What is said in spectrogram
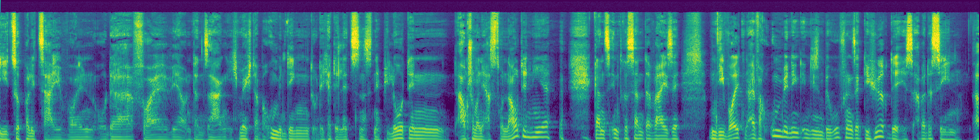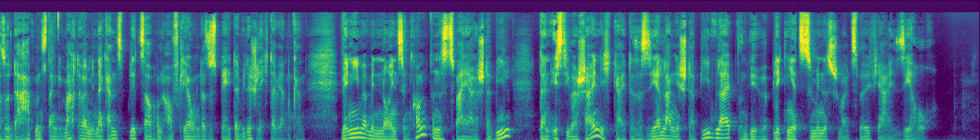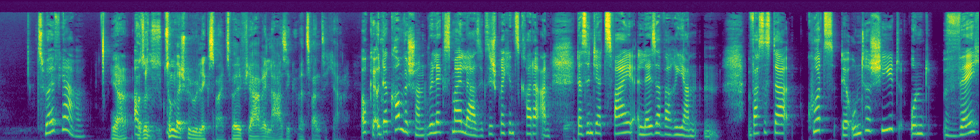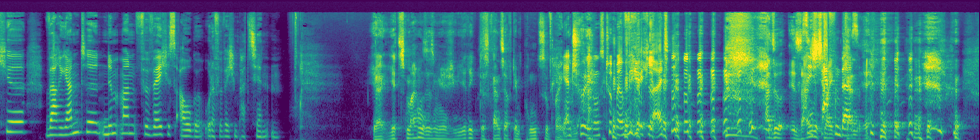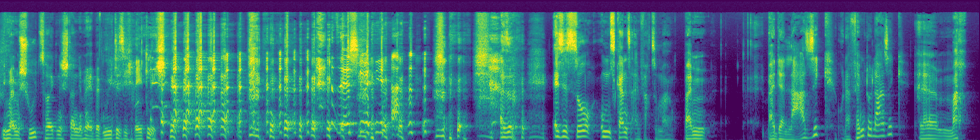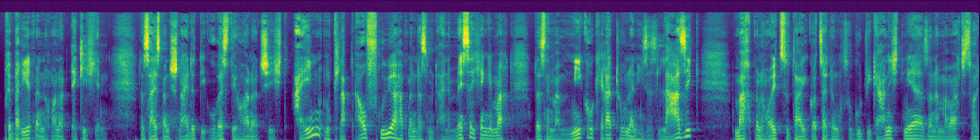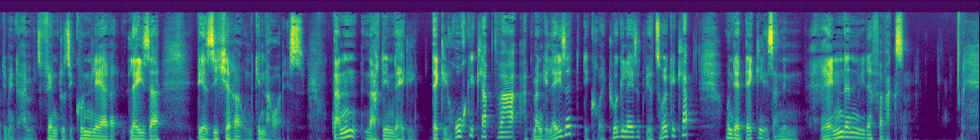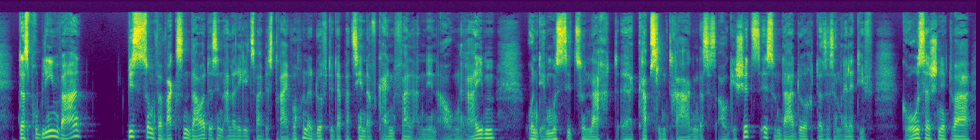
die zur Polizei wollen oder Feuerwehr und dann sagen, ich möchte aber unbedingt, oder ich hatte letztens eine Pilotin, auch schon mal eine Astronautin hier, ganz interessanterweise, und die wollten einfach unbedingt in diesen Beruf und gesagt, die Hürde ist aber das Sehen. Also da hat man es dann gemacht, aber mit einer ganz blitzsauberen Aufklärung, dass es später wieder schlechter werden kann. Wenn jemand mit 19 kommt und ist zwei Jahre stabil, dann ist die Wahrscheinlichkeit, dass es sehr lange stabil bleibt und wir überblicken jetzt zumindest schon mal zwölf Jahre sehr hoch. Zwölf Jahre? Ja, also zum Beispiel Relax Smile, zwölf Jahre, LASIK über 20 Jahre. Okay, und da kommen wir schon. Relax Smile LASIK, Sie sprechen es gerade an. Das sind ja zwei Laservarianten. Was ist da kurz der Unterschied und welche Variante nimmt man für welches Auge oder für welchen Patienten? Ja, jetzt machen Sie es mir schwierig, das Ganze auf den Punkt zu bringen. Ja, Entschuldigung, es tut mir wirklich leid. Also sagen Sie schaffen mal, das. Kann, in meinem Schulzeugnis stand immer, er bemühte sich redlich. Sehr schön, ja. Also es ist so, um es ganz einfach zu machen. Beim bei der Lasik oder Femtolasik äh, macht präpariert man ein Hornhautdeckelchen. Das heißt, man schneidet die oberste Hornhautschicht ein und klappt auf. Früher hat man das mit einem Messerchen gemacht. Das nennt man Mikrokeratom, dann hieß es Lasik. Macht man heutzutage Gott sei Dank so gut wie gar nicht mehr, sondern man macht es heute mit einem Femtosekundenlaser, der sicherer und genauer ist. Dann, nachdem der Deckel hochgeklappt war, hat man gelasert, die Korrektur gelasert, wieder zurückgeklappt und der Deckel ist an den Rändern wieder verwachsen. Das Problem war, bis zum Verwachsen dauert es in aller Regel zwei bis drei Wochen. Da durfte der Patient auf keinen Fall an den Augen reiben und er musste zur Nacht äh, Kapseln tragen, dass das Auge geschützt ist. Und dadurch, dass es ein relativ großer Schnitt war,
